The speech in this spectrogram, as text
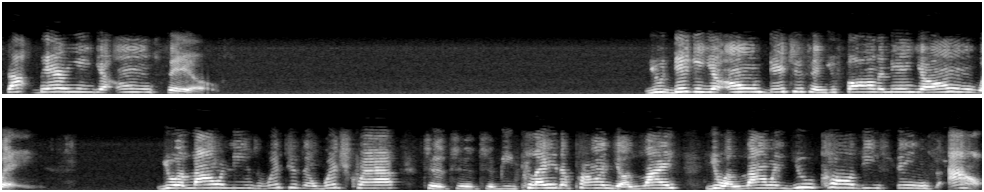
Stop burying your own selves. You digging your own ditches and you falling in your own ways. You allowing these witches and witchcraft to, to, to be played upon your life. You allowing you call these things out.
